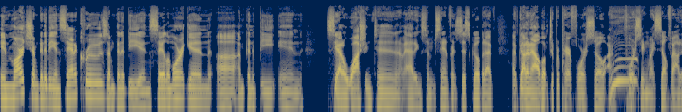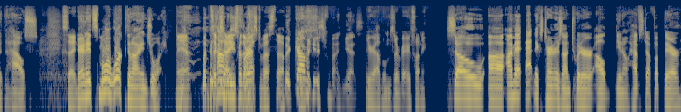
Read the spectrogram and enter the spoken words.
in March, I'm going to be in Santa Cruz. I'm going to be in Salem, Oregon. Uh, I'm going to be in Seattle, Washington. And I'm adding some San Francisco, but I've I've got an album to prepare for, so I'm Woo. forcing myself out at the house, Exciting. and it's more work than I enjoy. Yeah, But the comedy's for the rest of us, though. The comedy is fun. Yes. Your albums are very funny. So uh, I'm at at Nick's Turner's on Twitter. I'll you know have stuff up there.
